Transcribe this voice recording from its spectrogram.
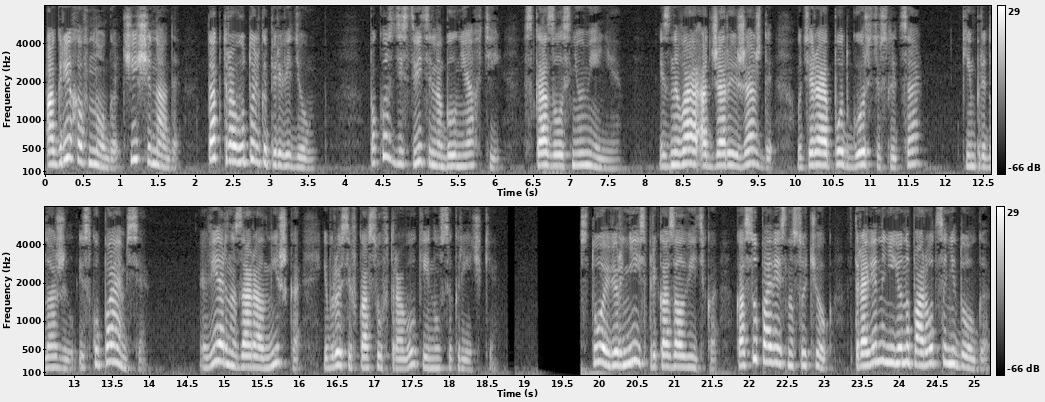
«А грехов много, чище надо. Так траву только переведем». Покос действительно был не ахти, сказывалось неумение. Изнывая от жары и жажды, утирая под горстью с лица, Ким предложил «Искупаемся». «Верно!» — заорал Мишка и, бросив косу в траву, кинулся к речке. «Стой, вернись!» — приказал Витька. «Косу повесь на сучок, в траве на нее напороться недолго».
